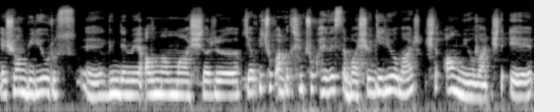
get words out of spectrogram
Ya şu an biliyoruz e, gündemi, alınan maaşları. Ya birçok arkadaşım çok hevesle başlıyor. Geliyorlar işte almıyorlar. İşte e,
